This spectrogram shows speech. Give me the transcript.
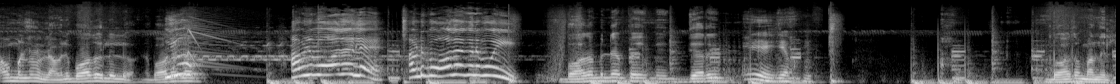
അവൻ മിണ്ടണല്ലോ. അവന് ബോധമില്ലല്ലോ. അവന് ബോധമില്ല. അവന് ബോധമില്ലേ? ബോധം എങ്ങനെ പോയി? ബോധം പിന്നെ ബോധം വന്നില്ല.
